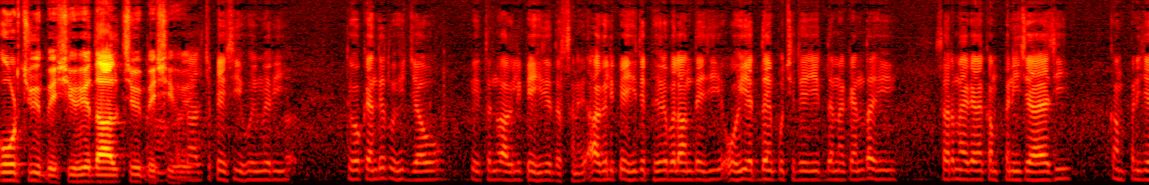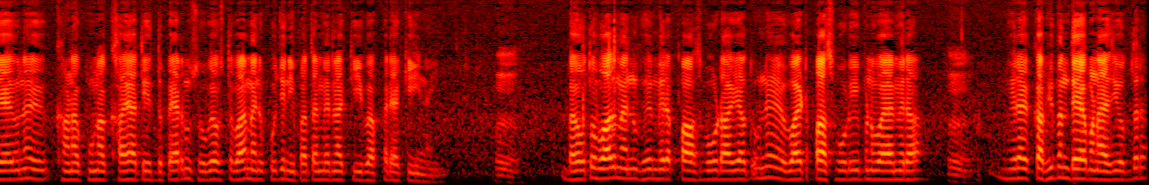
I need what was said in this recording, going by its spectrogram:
ਕੋਰਟ 'ਚ ਵੀ ਪੇਸ਼ੀ ਹੋਈ ਅਦਾਲਤ 'ਚ ਵੀ ਪੇਸ਼ੀ ਹੋਈ। ਅਦਾਲਤ 'ਚ ਪੇਸ਼ੀ ਹੋਈ ਮੇਰੀ। ਤੇ ਉਹ ਕਹਿੰਦੇ ਤੁਸੀਂ ਜਾਓ ਵੀ ਤੈਨੂੰ ਅਗਲੀ ਪੇਸ਼ੀ ਤੇ ਦੱਸਣਗੇ ਅਗਲੀ ਪੇਸ਼ੀ ਤੇ ਫਿਰ ਬੁਲਾਉਂਦੇ ਸੀ ਉਹੀ ਇਦਾਂ ਹੀ ਪੁੱਛਦੇ ਜੀ ਇਦਾਂ ਮੈਂ ਕਹਿੰਦਾ ਸੀ ਸਰ ਮੈਂ ਕਹਿੰਦਾ ਕੰਪਨੀ 'ਚ ਆਇਆ ਸੀ। ਕੰਪਨੀ 'ਚ ਆਇਆ ਉਹਨੇ ਖਾਣਾ ਖੂਣਾ ਖਾਇਆ ਤੇ ਦੁਪਹਿਰ ਨੂੰ ਸੋ ਗਿਆ ਉਸ ਤੋਂ ਬਾਅਦ ਮੈਨੂੰ ਕੁਝ ਨਹੀਂ ਪਤਾ ਮੇਰੇ ਨਾਲ ਕੀ ਵਾਪਰਿਆ ਕੀ ਨਹੀਂ। ਹੂੰ। ਬਸ ਉਹ ਤੋਂ ਬਾਅਦ ਮੈਨੂੰ ਫਿਰ ਮੇਰਾ ਪਾਸਪੋਰਟ ਆ ਗਿਆ ਉਹਨੇ ਵਾਈਟ ਪਾਸਪੋਰਟ ਵੀ ਬਣਵਾਇਆ ਮੇਰਾ। ਹੂੰ। ਮੇਰਾ ਕਾਫੀ ਬੰਦੇ ਦਾ ਬਣਾਇਆ ਸੀ ਉਧਰ।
